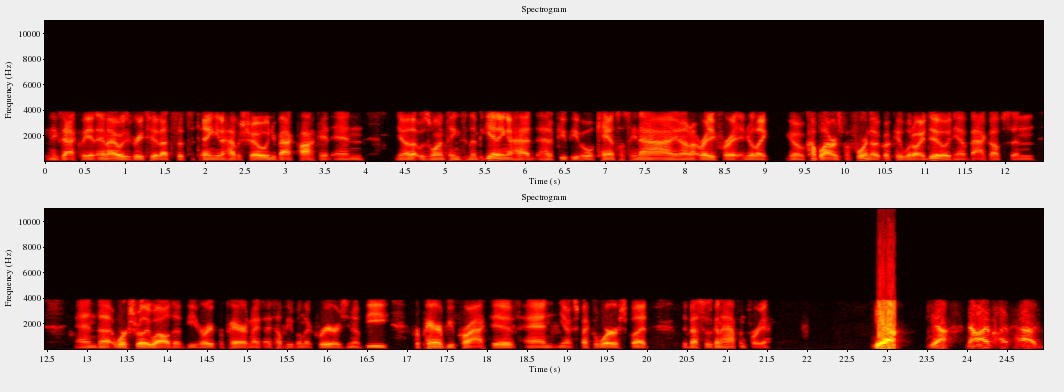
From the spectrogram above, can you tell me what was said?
exactly, and, and I always agree too. That's that's the thing. You know, have a show in your back pocket, and you know that was one of the things in the beginning. I had had a few people cancel, say, "Nah, you know, I'm not ready for it," and you're like, you know, a couple hours before, and they're like, "Okay, what do I do?" And you have backups, and and uh, it works really well to be very prepared. And I, I tell people in their careers, you know, be prepared, be proactive, and you know, expect the worst, but the best is going to happen for you. Yeah, yeah. Now I've I've had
